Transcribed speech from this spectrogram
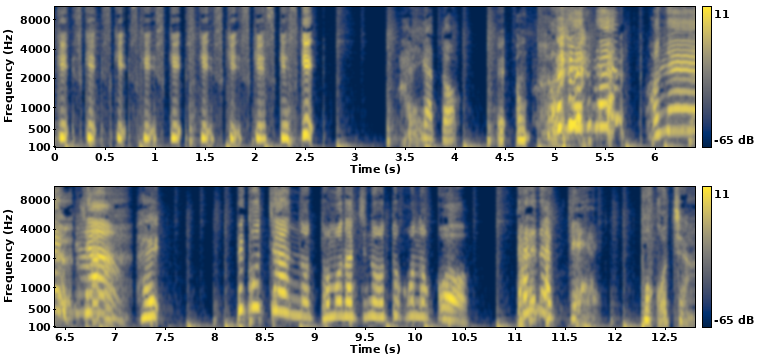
き好き好き好き好き好き好き好き好き好き。ありがとう。えうん。お姉ちゃん。はい。ペコちゃんの友達の男の子誰だっけ？ポコちゃん。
